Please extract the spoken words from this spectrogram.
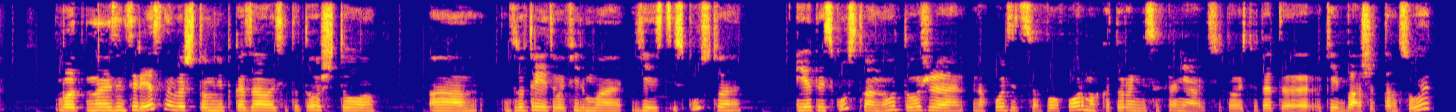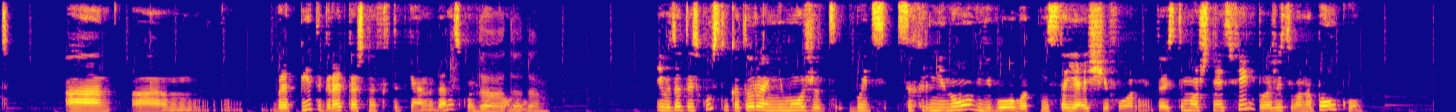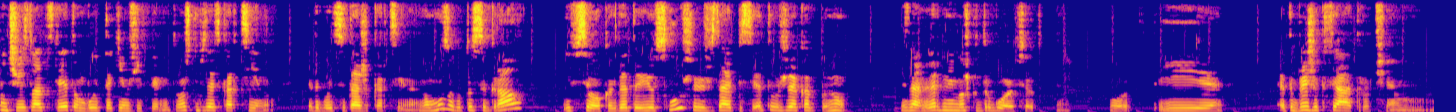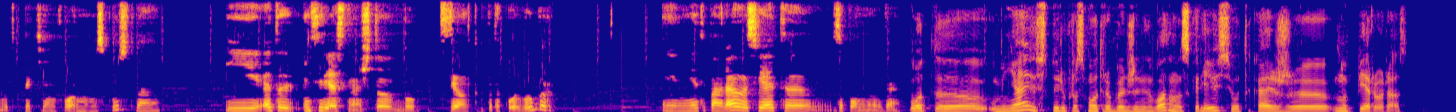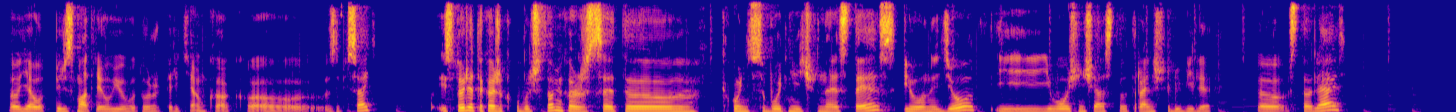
Вот, но из интересного, что мне показалось, это то, что внутри этого фильма есть искусство, и это искусство, оно тоже находится в формах, которые не сохраняются. То есть вот это Кейт Блашет танцует, а, а Брэд Питт играет, кажется, на фортепиано, да, насколько да, я помню? Да, да, И вот это искусство, которое не может быть сохранено в его вот настоящей форме. То есть ты можешь снять фильм, положить его на полку, и через 20 лет он будет таким же фильмом. Ты можешь написать картину, это будет все та же картина. Но музыку ты сыграл, и все, когда ты ее слушаешь в записи, это уже как бы, ну, не знаю, наверное, немножко другое все-таки. Вот. И это ближе к театру, чем вот к таким формам искусства. И это интересно, что был сделан как бы такой выбор. И мне это понравилось, я это запомнила, да. Вот э, у меня история просмотра Бенджамина Баттона, скорее всего, такая же, ну, первый раз. Я вот пересматривал его тоже перед тем, как э, записать. История такая же, как у большинства, мне кажется, это какой-нибудь субботний вечер на СТС, и он идет, и его очень часто вот раньше любили э, вставлять.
